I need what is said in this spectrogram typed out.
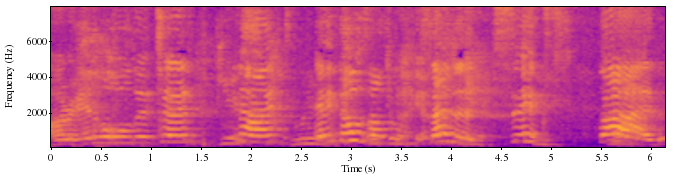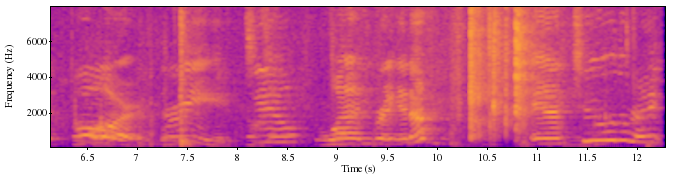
All right, and hold it. Ten, nine, eight, those oh, up. Seven, six, five, four, three, two, one. Bring it up. And to the right.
